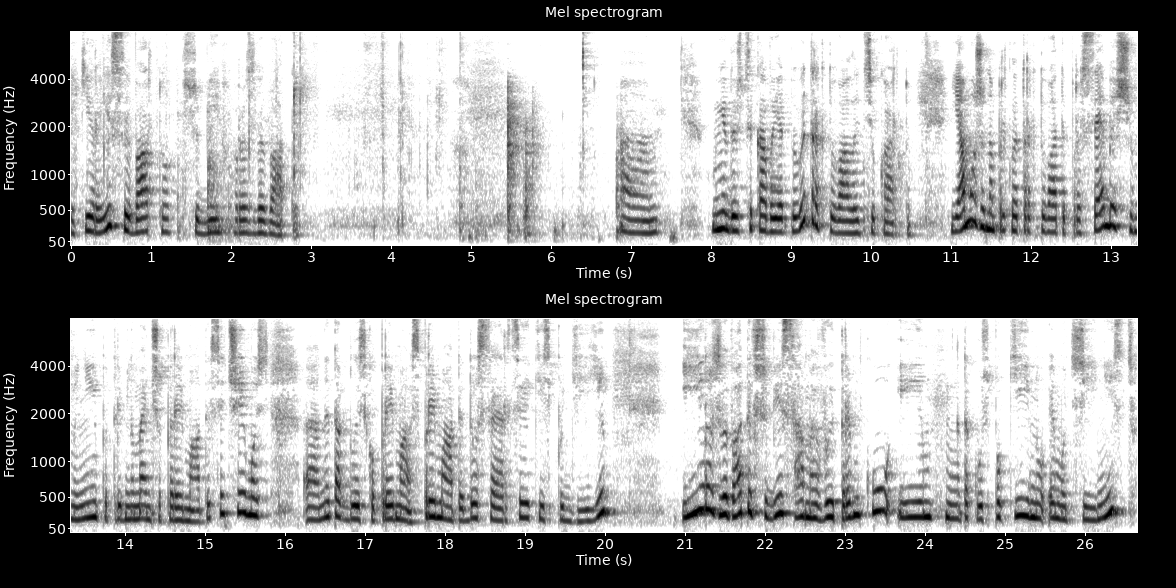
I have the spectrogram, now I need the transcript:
Які риси варто в собі розвивати? Мені дуже цікаво, як би ви трактували цю карту. Я можу, наприклад, трактувати про себе, що мені потрібно менше перейматися чимось, не так близько сприймати до серця якісь події. І розвивати в собі саме витримку і таку спокійну емоційність,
